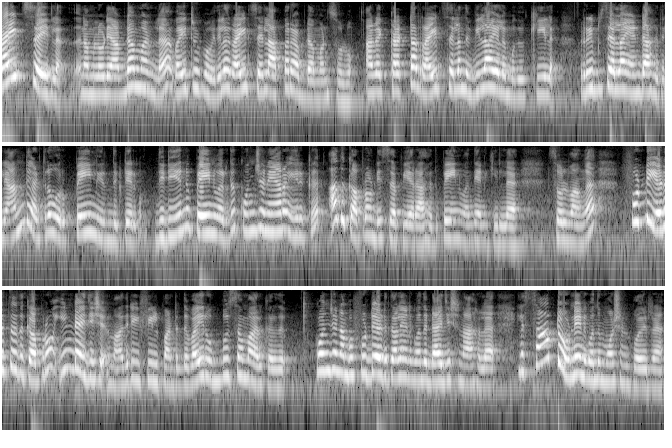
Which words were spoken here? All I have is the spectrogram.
ரைட் சைடில் நம்மளுடைய அப்டமனில் வயிற்று பகுதியில் ரைட் சைடில் அப்பர் அப்டமன் சொல்லுவோம். அதை கரெக்டாக ரைட் சைடில் அந்த விலா எலும்புக்கு கீழே ரிப்ஸ் எல்லாம் எண்ட் ஆகுது இல்லையா அந்த இடத்துல ஒரு பெயின் இருந்துக்கிட்டே இருக்கும். திடீர்னு பெயின் வருது கொஞ்சம் நேரம் இருக்குது அதுக்கப்புறம் டிஸப்பியர் ஆகுது. பெயின் வந்து எனக்கு இல்லை சொல்லுவாங்க. ஃபுட்டு எடுத்ததுக்கப்புறம் இன்டைஜஷன் மாதிரி ஃபீல் பண்ணுறது வயிறு உப்புசமாக இருக்கிறது. கொஞ்சம் நம்ம ஃபுட்டு எடுத்தாலும் எனக்கு வந்து டைஜஷன் ஆகலை. இல்லை சாப்பிட்ட உடனே எனக்கு வந்து மோஷன் போயிடுறேன்.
